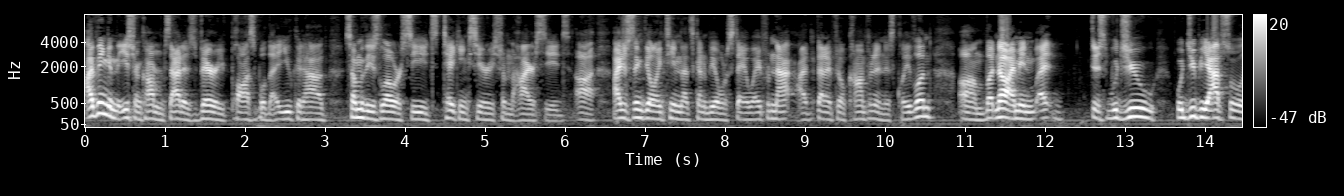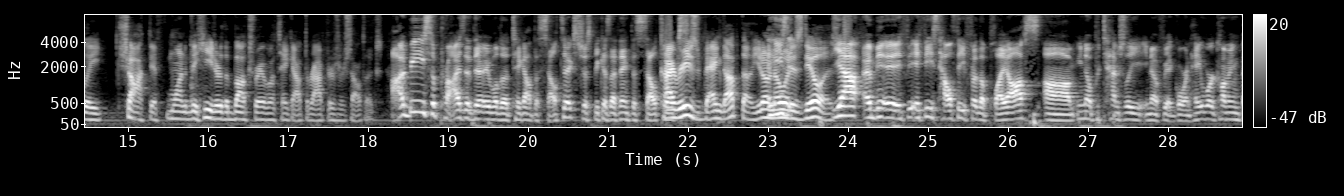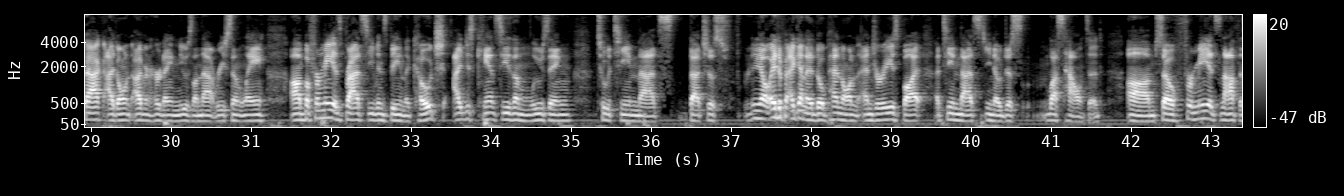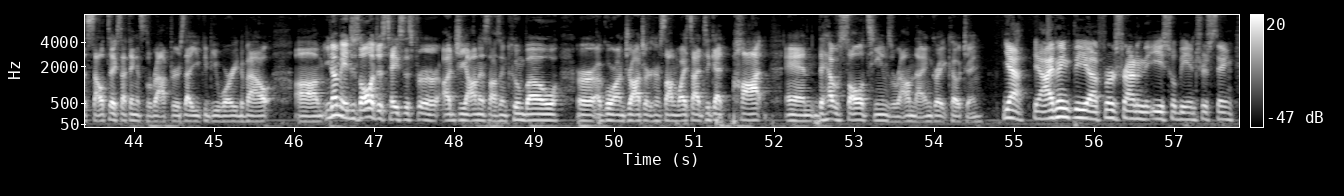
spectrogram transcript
I think in the Eastern Conference, that is very plausible that you could have some of these lower seeds taking series from the higher seeds. Uh, I just think the only team that's going to be able to stay away from that, I, that I feel confident, is Cleveland. Um, but no, I mean, I, just would you would you be absolutely shocked if one of the Heat or the Bucks were able to take out the Raptors or Celtics? I'd be surprised if they're able to take out the Celtics, just because I think the Celtics. Kyrie's banged up though. You don't know what his deal is. Yeah, I mean, if, if he's healthy for the playoffs, um, you know, potentially, you know, if we had Gordon Hayward coming back, I don't, I haven't heard any news on that recently. Um, but for me, it's Brad Stevens being the coach. I just can't see them losing to a team that's that's just, you know, it, again, it depend on injuries, but a team that's, you know, just less talented. Um, so for me, it's not the Celtics. I think it's the Raptors that you could be worried about. Um, you know, I mean, it just all it just takes is for a Giannis Antetokounmpo or a Goran Dragic or Hassan Whiteside to get hot, and they have solid teams around that and great coaching. Yeah, yeah. I think the uh, first round in the East will be interesting.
